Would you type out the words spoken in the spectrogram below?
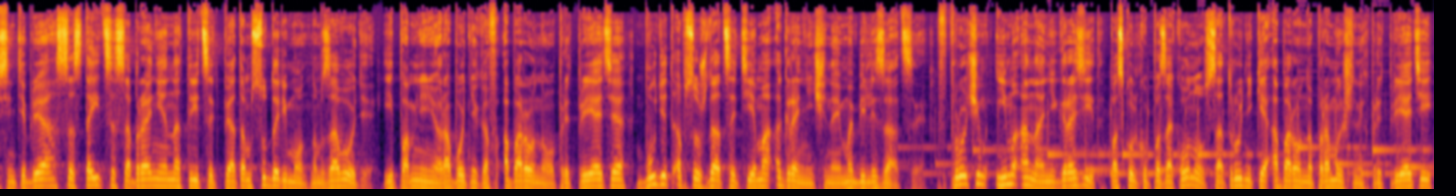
сентября состоится собрание на 35-м судоремонтном заводе, и, по мнению работников оборонного предприятия, будет обсуждаться тема ограниченной мобилизации. Впрочем, им она не грозит, поскольку по закону сотрудники оборонно-промышленных предприятий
